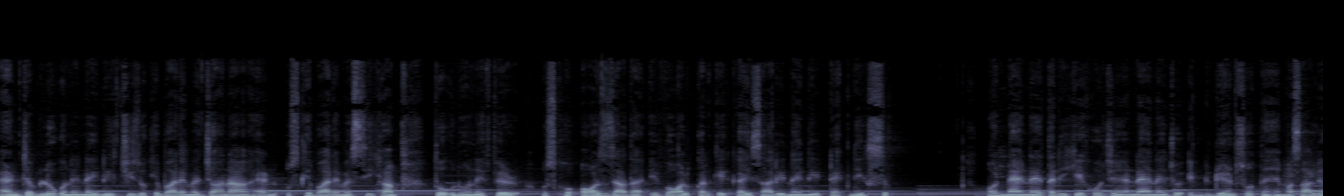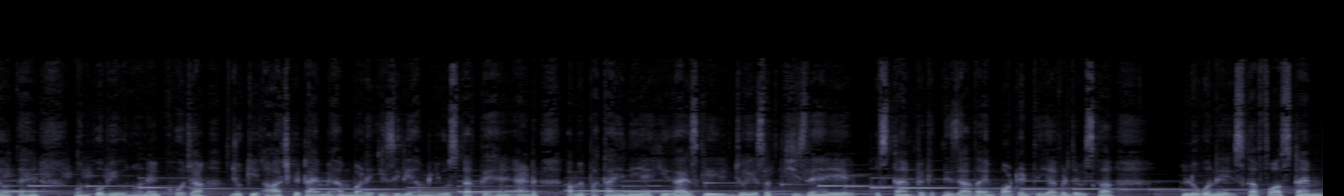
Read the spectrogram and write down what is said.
एंड जब लोगों ने नई नई चीज़ों के बारे में जाना एंड उसके बारे में सीखा तो उन्होंने फिर उसको और ज़्यादा इवॉल्व करके कई सारी नई नई टेक्निक्स और नए नए तरीके खोजे नए नए जो इंग्रेडिएंट्स होते हैं, मसाले होते हैं, उनको भी उन्होंने खोजा, जो कि आज के टाइम में हम बड़े इजीली हम यूज़ करते हैं एंड हमें पता ही नहीं है कि गाइस की जो ये सब चीज़ें हैं, ये उस टाइम पे कितनी ज़्यादा इंपॉर्टेंट थी या फिर जब इसका, लोगों ने इसका फ़र्स्ट टाइम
